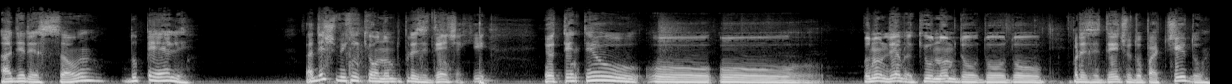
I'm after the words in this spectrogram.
a direção do PL. Ah, deixa eu ver quem que é o nome do presidente aqui. Eu tentei o, o, o eu não lembro aqui o nome do, do, do presidente do partido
